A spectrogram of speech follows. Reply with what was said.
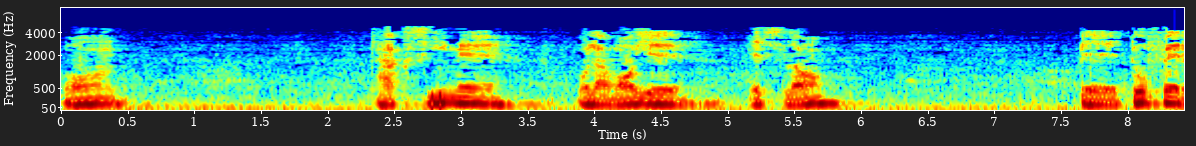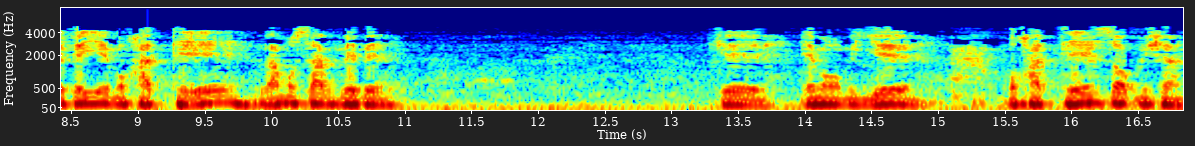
و اون تقسیم علمای اسلام به دو فرقه مخطعه و مصوبه که امامیه مخطه حساب میشن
